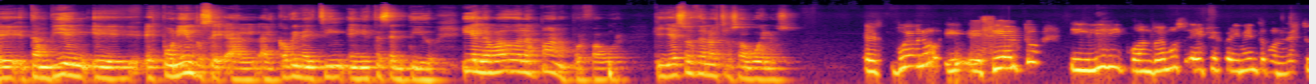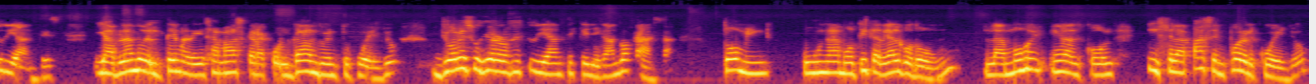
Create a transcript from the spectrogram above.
eh, también exponiéndose al, al COVID-19 en este sentido. Y el lavado de las manos, por favor, que ya eso es de nuestros abuelos. Es bueno, es cierto, y Lili, cuando hemos hecho experimentos con los estudiantes y hablando del tema de esa máscara colgando en tu cuello, yo les sugiero a los estudiantes que llegando a casa tomen una motica de algodón, la mojen en alcohol y se la pasen por el cuello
